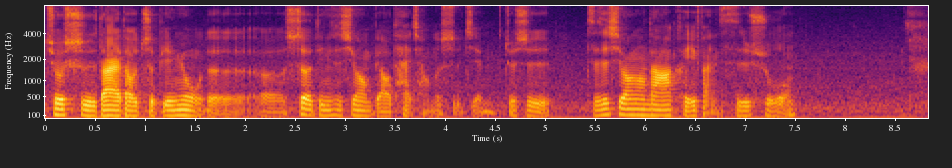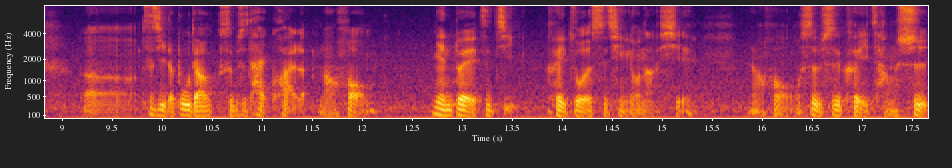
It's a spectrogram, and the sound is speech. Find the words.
就是大概到这边，因为我的呃设定是希望不要太长的时间，就是只是希望让大家可以反思说，呃自己的步调是不是太快了，然后面对自己可以做的事情有哪些，然后是不是可以尝试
